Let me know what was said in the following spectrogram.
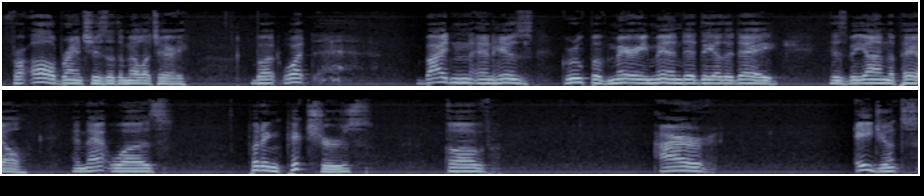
for all branches of the military. But what Biden and his group of merry men did the other day is beyond the pale, and that was putting pictures of our agents,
